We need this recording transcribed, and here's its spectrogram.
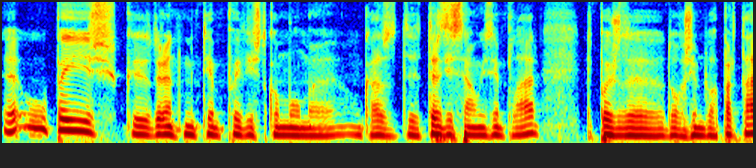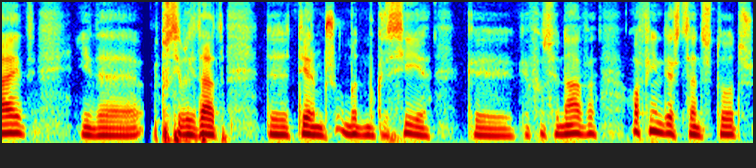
Uh, o país que durante muito tempo foi visto como uma, um caso de transição exemplar, depois de, do regime do apartheid e da possibilidade de termos uma democracia que, que funcionava, ao fim destes anos todos,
